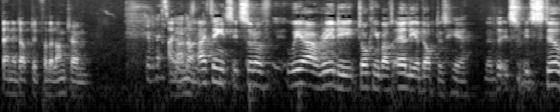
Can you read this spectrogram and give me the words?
then adopt it for the long term, Yeah, but that's I weird, don't know. I think it's it's sort of we are really talking about early adopters here. The- the- It's it's still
